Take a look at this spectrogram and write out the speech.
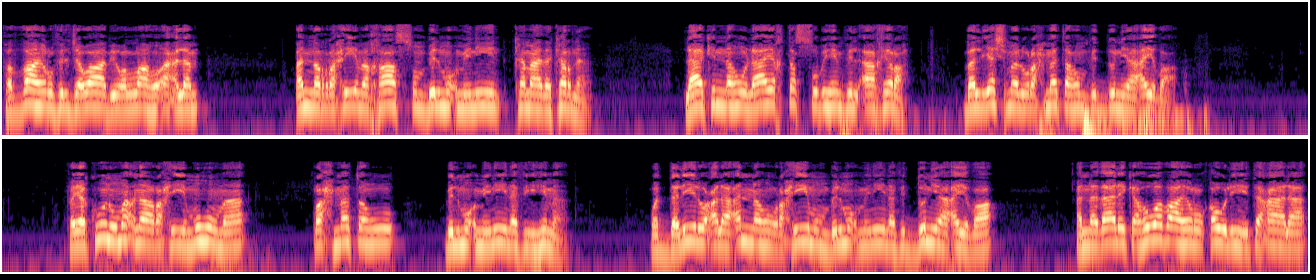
فالظاهر في الجواب والله أعلم أن الرحيم خاص بالمؤمنين كما ذكرنا لكنه لا يختص بهم في الآخرة بل يشمل رحمتهم في الدنيا أيضا. فيكون معنى رحيمهما رحمته بالمؤمنين فيهما. والدليل على أنه رحيم بالمؤمنين في الدنيا أيضا أن ذلك هو ظاهر قوله تعالى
